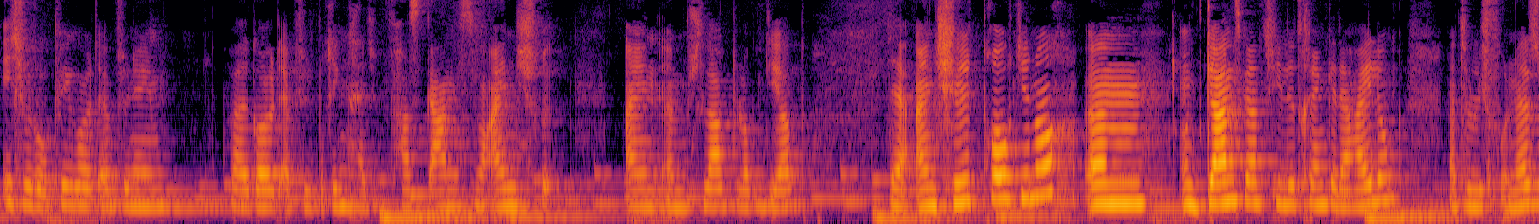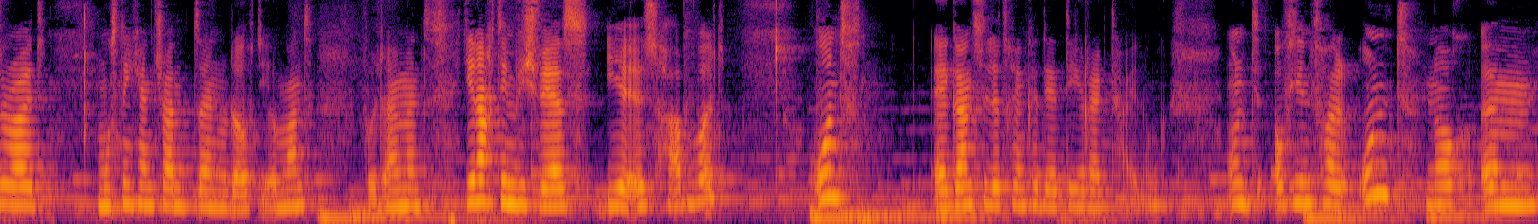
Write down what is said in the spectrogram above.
Ich würde OP-Goldäpfel nehmen, weil Goldäpfel bringen halt fast gar nichts. Nur einen, Schritt, einen ähm, Schlag blocken die ab. Ja, ein Schild braucht ihr noch. Ähm, und ganz, ganz viele Tränke der Heilung. Natürlich Full Netherite. Muss nicht Enchant sein oder auch Diamant. Full Diamond. Je nachdem, wie schwer es ihr es haben wollt. Und äh, ganz viele Tränke der Direktheilung. Und auf jeden Fall und noch ähm,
